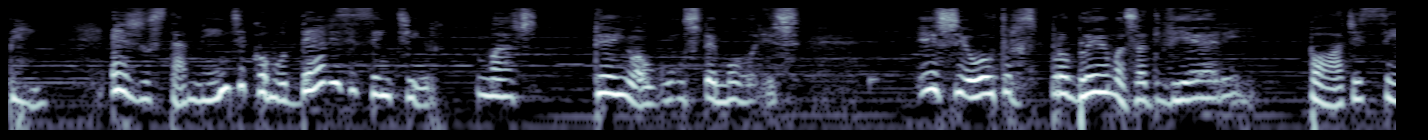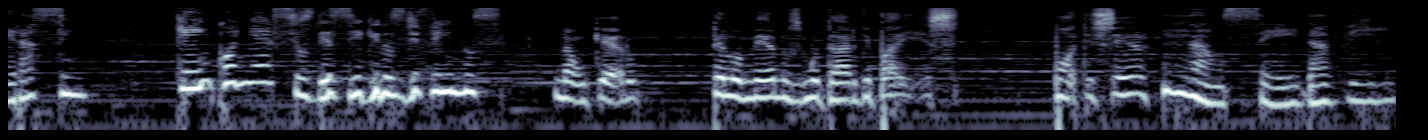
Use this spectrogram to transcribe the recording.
bem. É justamente como deve se sentir. Mas tenho alguns temores. E se outros problemas advierem? Pode ser assim. Quem conhece os desígnios divinos? Não quero pelo menos mudar de país. Pode ser? Não sei, Davi.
